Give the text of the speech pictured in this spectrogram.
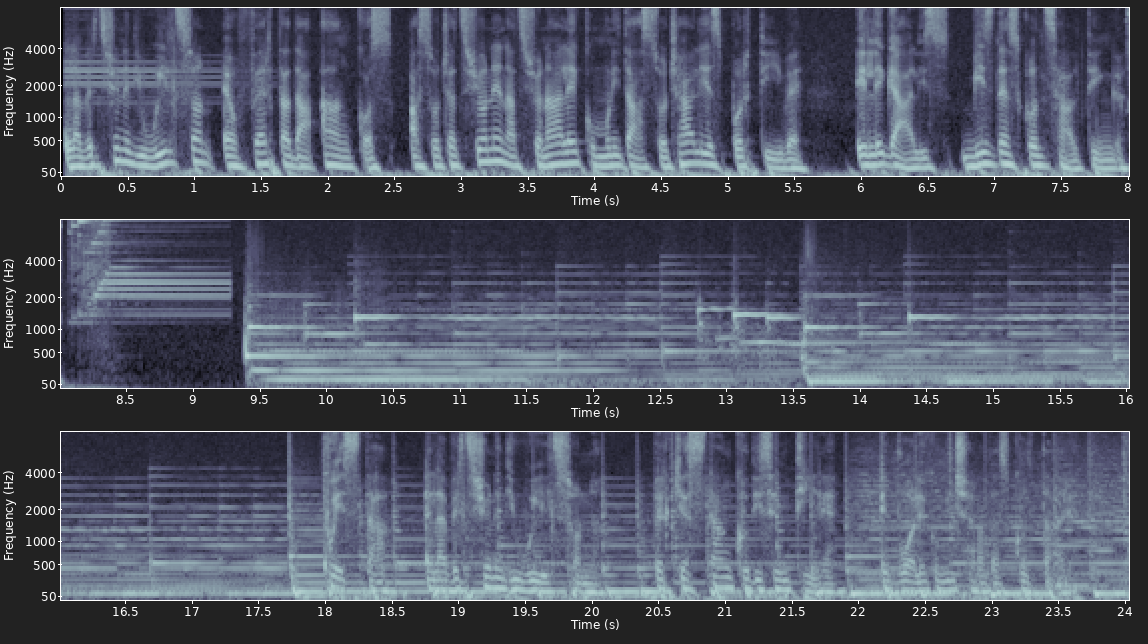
La versione di Wilson è offerta da ANCOS, Associazione Nazionale Comunità Sociali e Sportive, e Legalis, Business Consulting. Questa è la versione di Wilson, per chi è stanco di sentire e vuole cominciare ad ascoltare.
